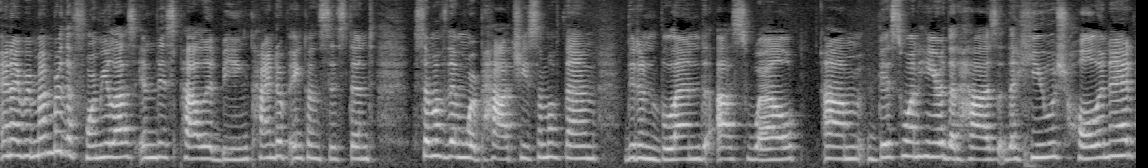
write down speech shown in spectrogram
And I remember the formulas in this palette being kind of inconsistent. Some of them were patchy, some of them didn't blend as well. Um, this one here that has the huge hole in it,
